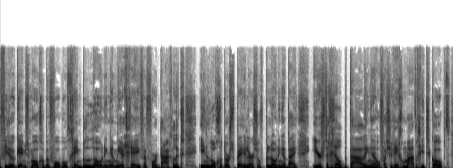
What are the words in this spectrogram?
Videogames mogen bijvoorbeeld geen beloningen meer geven voor dagelijks inloggen door spelers of beloningen bij eerste geldbetalingen of als je regelmatig iets koopt.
